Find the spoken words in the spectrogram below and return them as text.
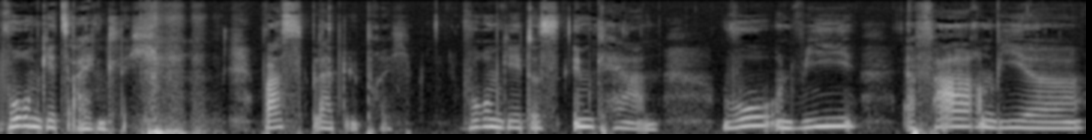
worum geht's eigentlich? Was bleibt übrig? Worum geht es im Kern? Wo und wie erfahren wir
